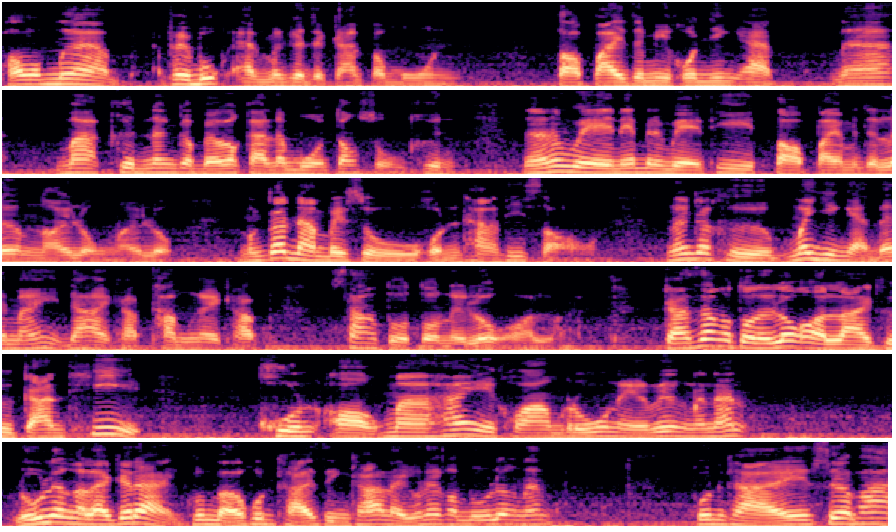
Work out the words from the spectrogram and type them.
เพราะว่าเมื่อ Facebook แอดมันเกิดจากการประมูล ต่อไปจะมีคนยิงแอดนะมากขึ้นนั่นก็แปลว่าการประมูลต้องสูงขึ้นดังนั้นเวนี้เป็นเวที่ต่อไปมันจะเริ่มน้อยลงน้อยลง มันก็นำไปสู่หนทางที่ 2 นั่นก็คือไม่ยิงแอดได้ไหมได้ครับทำไงครับ สร้างตัวตนในโลกออนไลน์ การสร้างตัวตนในโลกออนไลน์ คือการที่คุณออกมาให้ความรู้ในเรื่องนั้นๆรู้เรื่องอะไรก็ได้ คุณบอกว่าคุณขายสินค้าอะไรคุณให้ความรู้เรื่องนั้น คุณขายเสื้อผ้า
